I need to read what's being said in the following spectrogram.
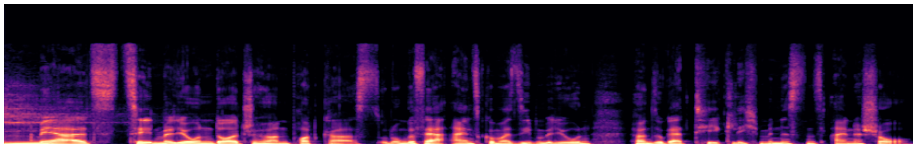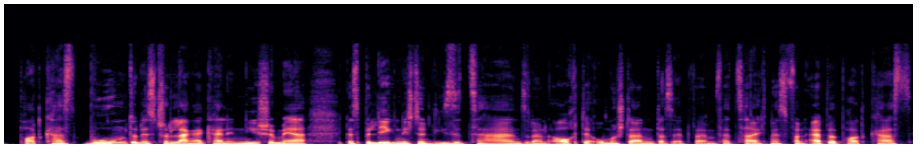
Mehr als 10 Millionen Deutsche hören Podcasts und ungefähr 1,7 Millionen hören sogar täglich mindestens eine Show. Podcast boomt und ist schon lange keine Nische mehr. Das belegen nicht nur diese Zahlen, sondern auch der Umstand, dass etwa im Verzeichnis von Apple Podcasts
